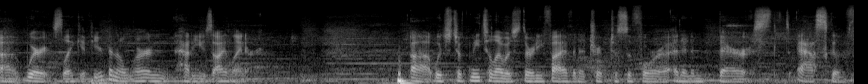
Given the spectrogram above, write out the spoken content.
uh, where it's like if you're going to learn how to use eyeliner uh, which took me till I was 35 and a trip to Sephora and an embarrassed ask of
